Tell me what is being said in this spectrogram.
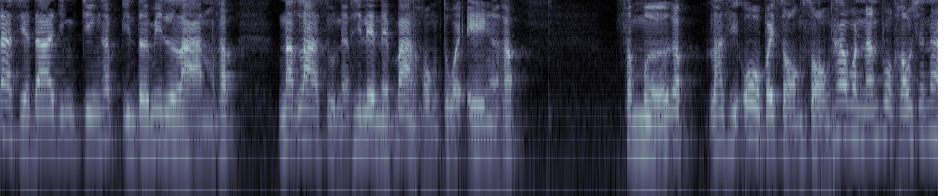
น่าเสียดายจริง ๆ ครับอินเตอร์มิลานครับ นัดล่าสุดเนี่ยที่เล่นในบ้านของตัวเองอะครับ เสมอกับลาซิโอไป 2-2 ถ้าวันนั้นพวกเขาชนะ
